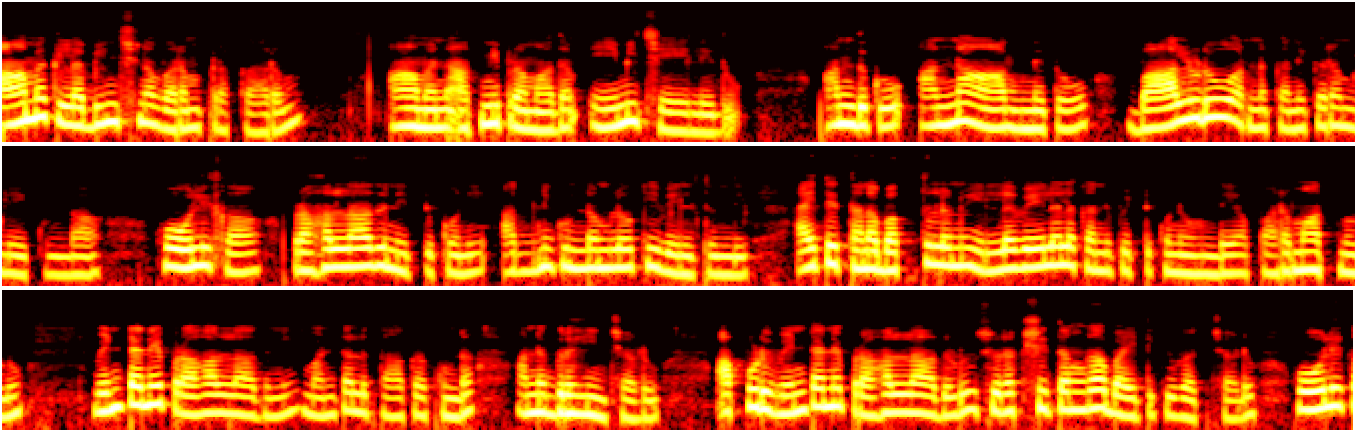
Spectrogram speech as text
ఆమెకు లభించిన వరం ప్రకారం ఆమెను అగ్ని ప్రమాదం ఏమీ చేయలేదు. అందుకు అన్న ఆజ్ఞతో బాలుడు అన్న కనికరం లేకుండా హోలిక ప్రహ్లాదునెత్తుకొని అగ్నిగుండంలోకి వెళ్తుంది. అయితే తన భక్తులను ఎల్లవేళలా కనిపెట్టుకుని ఉండే ఆ పరమాత్ముడు వెంటనే ప్రహ్లాదుని మంటలు తాకకుండా అనుగ్రహించాడు. అప్పుడు వెంటనే ప్రహ్లాదుడు సురక్షితంగా బయటికి వచ్చాడు. హోలిక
